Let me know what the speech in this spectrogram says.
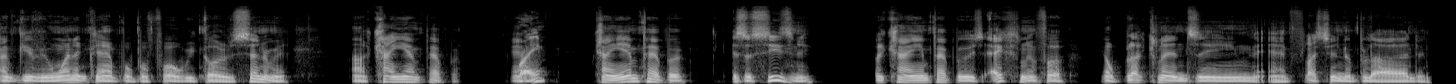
I'll give you one example before we go to cinnamon. Uh, cayenne pepper. Okay? Right. Cayenne pepper is a seasoning, but cayenne pepper is excellent for you know blood cleansing and flushing the blood and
